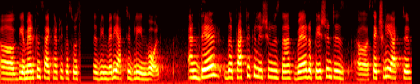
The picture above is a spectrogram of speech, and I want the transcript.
uh, the American Psychiatric Association has been very actively involved. And there the practical issue is that where a patient is uh, sexually active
